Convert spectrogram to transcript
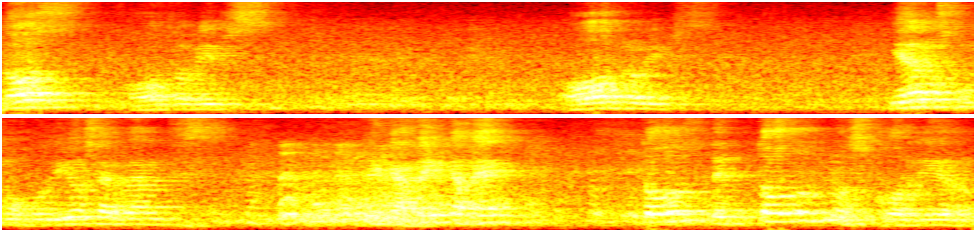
Dos, otro VIPS. Otro VIPS. Y éramos como judíos errantes. De café café. Todos, de todos nos corrieron.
